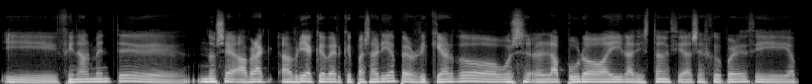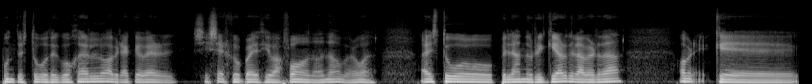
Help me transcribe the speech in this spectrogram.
y finalmente no sé habrá habría que ver qué pasaría pero Ricciardo pues le apuró ahí la distancia a Sergio Pérez y a punto estuvo de cogerlo. Habría que ver si Sergio Pérez iba a fondo o no pero bueno ahí estuvo peleando Ricciardo y la verdad hombre que,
